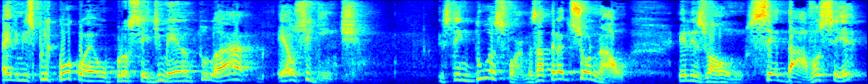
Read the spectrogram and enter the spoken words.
Ele me explicou qual é o procedimento lá. É o seguinte: eles têm duas formas. A tradicional, eles vão sedar você,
